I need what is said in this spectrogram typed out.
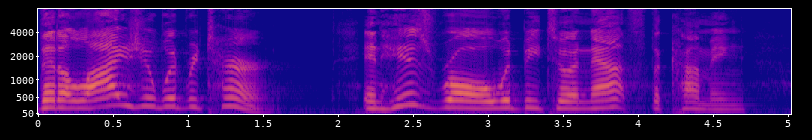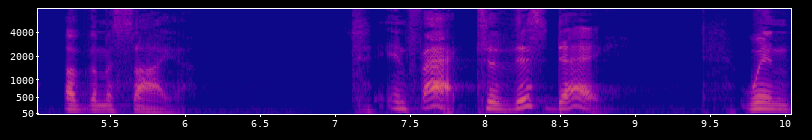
that Elijah would return, and his role would be to announce the coming of the Messiah. In fact, to this day, when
